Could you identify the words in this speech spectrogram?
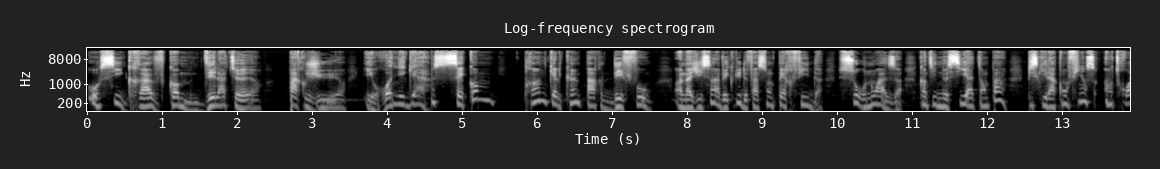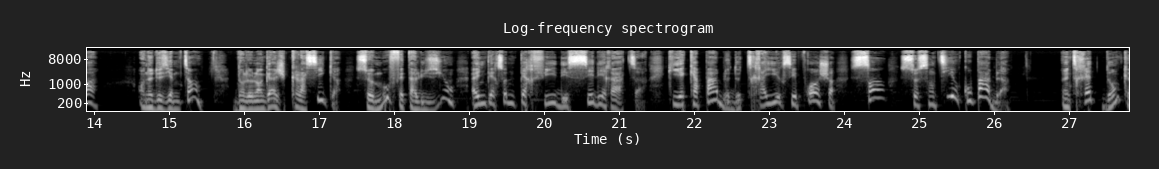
aussi graves comme délateur, parjure et renégat. C'est comme prendre quelqu'un par défaut en agissant avec lui de façon perfide, sournoise, quand il ne s'y attend pas, puisqu'il a confiance en toi. En un deuxième temps, dans le langage classique, ce mot fait allusion à une personne perfide et scélérate qui est capable de trahir ses proches sans se sentir coupable. Un traître, donc,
